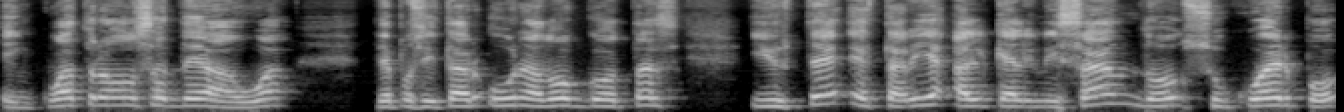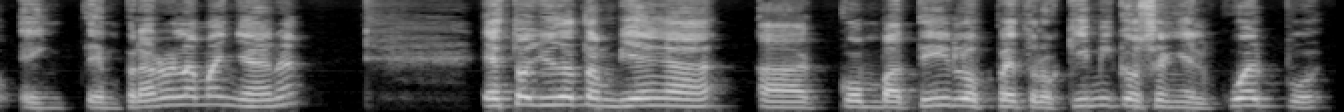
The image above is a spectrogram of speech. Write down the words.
en cuatro onzas de agua depositar una o dos gotas y usted estaría alcalinizando su cuerpo en temprano en la mañana. Esto ayuda también a, a combatir los petroquímicos en el cuerpo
